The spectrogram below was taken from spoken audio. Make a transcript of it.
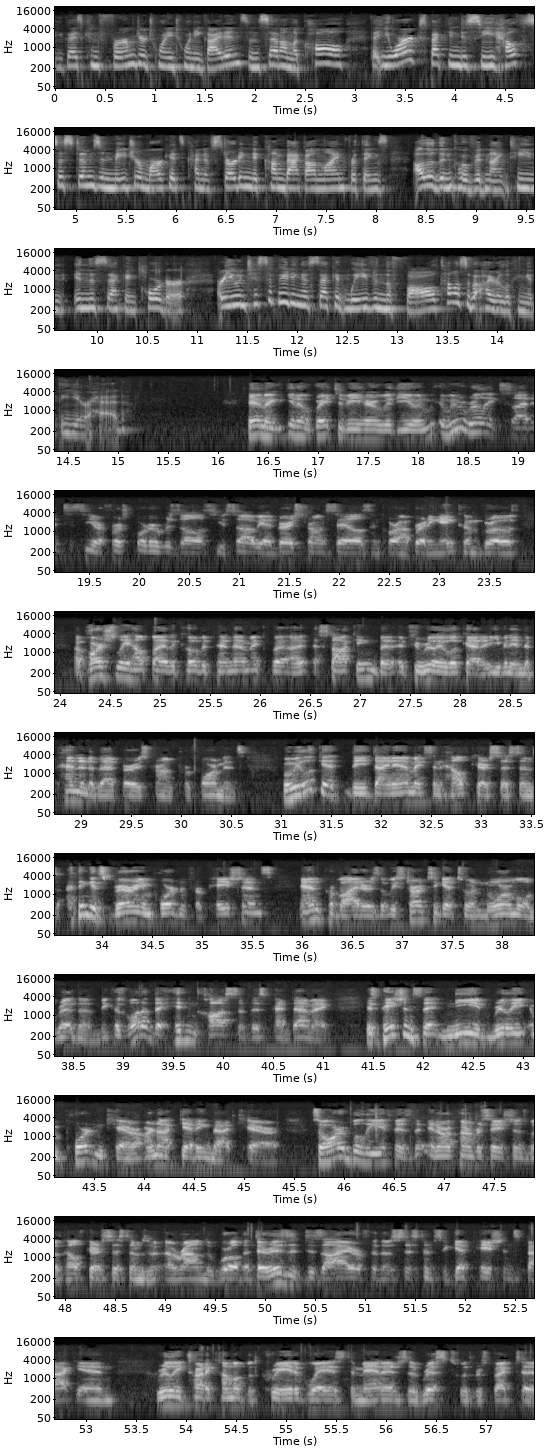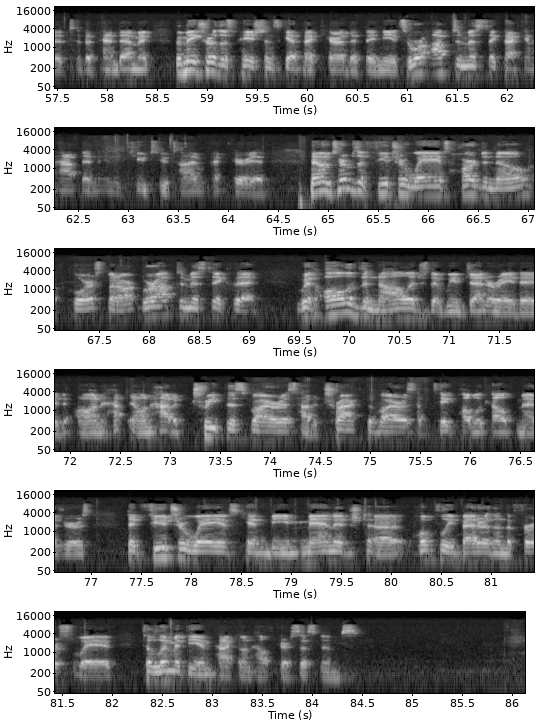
You guys confirmed your 2020 guidance and said on the call that you are expecting to see health systems in major markets kind of starting to come back online for things other than COVID 19 in the second quarter. Are you anticipating a second wave in the fall? Tell us about how you're looking at the year ahead. Yeah, Meg, you know, great to be here with you. And we were really excited to see our first quarter results. You saw we had very strong sales and core operating income growth uh, partially helped by the COVID pandemic, but uh, stocking. But if you really look at it, even independent of that very strong performance, when we look at the dynamics in healthcare systems, I think it's very important for patients and providers that we start to get to a normal rhythm because one of the hidden costs of this pandemic is patients that need really important care are not getting that care. So our belief is that in our conversations with healthcare systems around the world that there is a desire for those systems to get patients back in really try to come up with creative ways to manage the risks with respect to, to the pandemic, but make sure those patients get that care that they need. So we're optimistic that can happen in the Q2 time period. Now, in terms of future waves, hard to know, of course, but our, we're optimistic that with all of the knowledge that we've generated on how, on how to treat this virus, how to track the virus, how to take public health measures, that future waves can be managed uh, hopefully better than the first wave to limit the impact on healthcare systems.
